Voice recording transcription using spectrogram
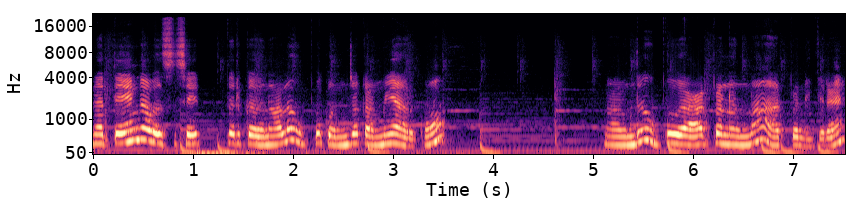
நான் தேங்காய் வச்சு சேர்த்துருக்கிறதுனால உப்பு கொஞ்சம் கம்மியாக இருக்கும். நான் வந்து உப்பு ஆட் பண்ணணும்னா ஆட் பண்ணிக்கிறேன்.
